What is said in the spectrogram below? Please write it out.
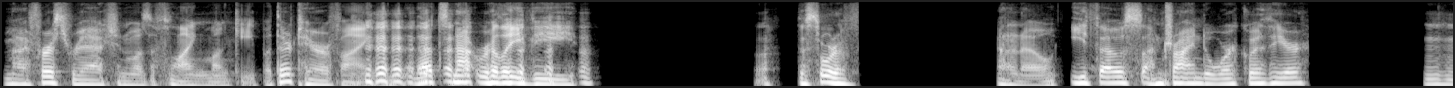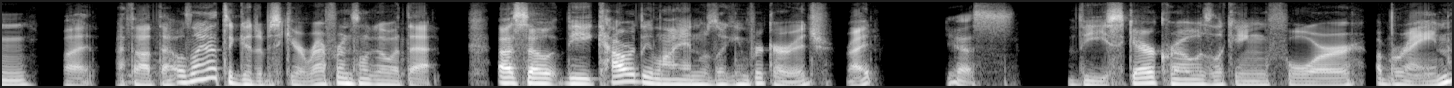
My first reaction was a flying monkey, but they're terrifying. That's not really the the sort of I don't know ethos I'm trying to work with here. mm-hmm. But I thought that was like that's a good obscure reference. I'll go with that. Uh, so the cowardly lion was looking for courage, right? yes The scarecrow was looking for a brain,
